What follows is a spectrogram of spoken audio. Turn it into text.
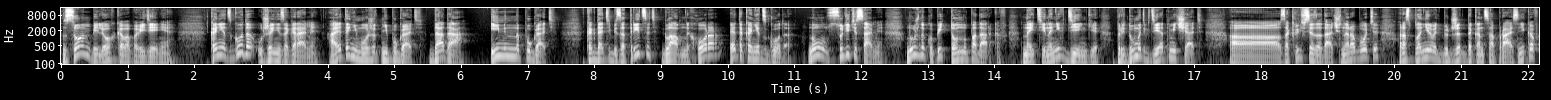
зомби легкого поведения. Конец года уже не за горами, а это не может не пугать. Да-да, именно пугать. Когда тебе за 30, главный хоррор – это конец года. Ну, судите сами. Нужно купить тонну подарков, найти на них деньги, придумать, где отмечать, э, закрыть все задачи на работе, распланировать бюджет до конца праздников,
